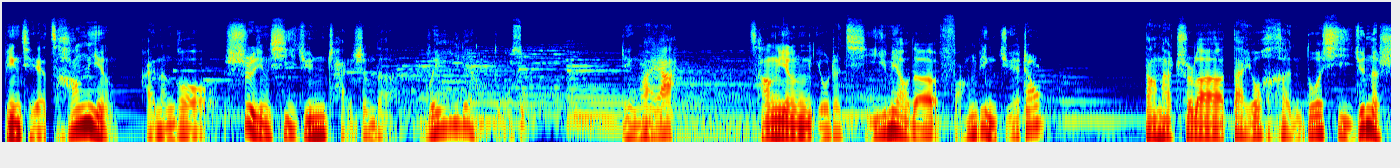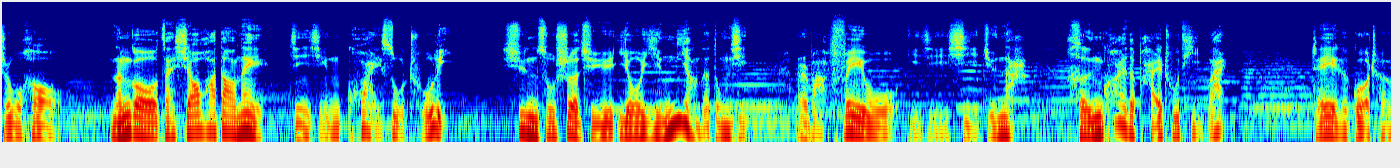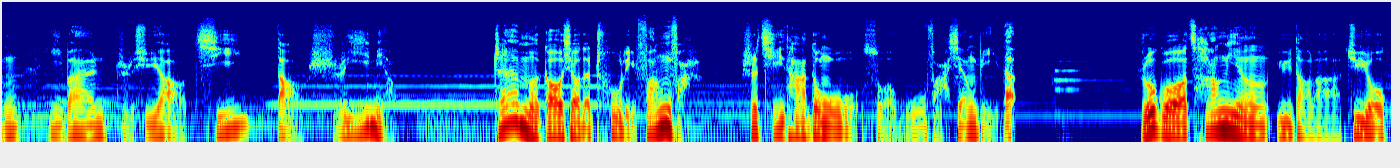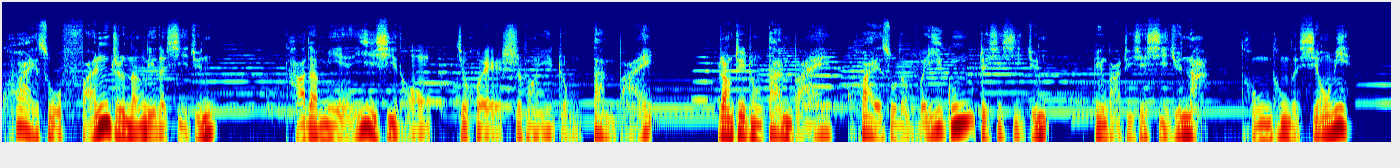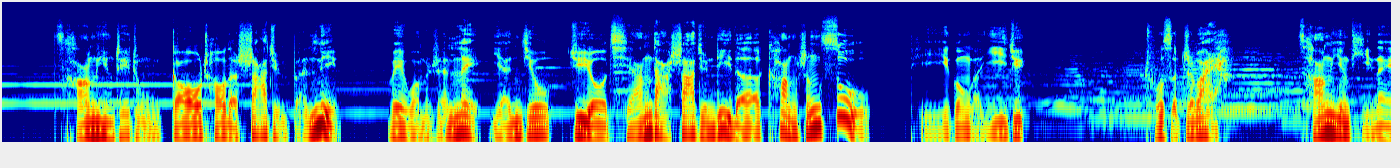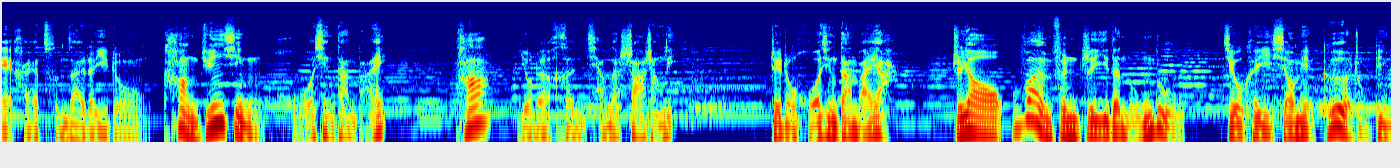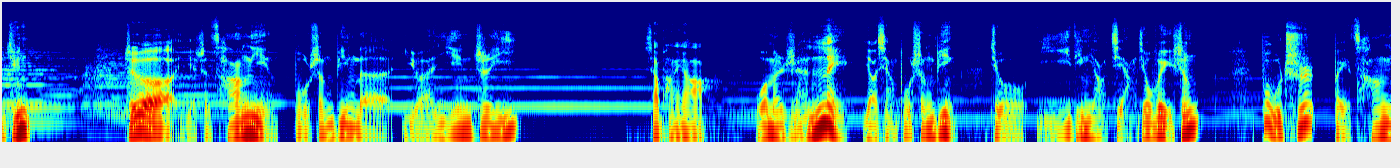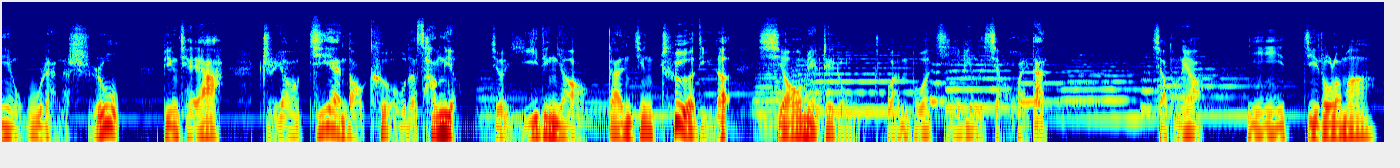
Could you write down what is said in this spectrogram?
并且苍蝇还能够适应细菌产生的微量毒素。另外呀。苍蝇有着奇妙的防病绝招，当它吃了带有很多细菌的食物后，能够在消化道内进行快速处理，迅速摄取有营养的东西，而把废物以及细菌呐，很快的排出体外。这个过程一般只需要七到十一秒，这么高效的处理方法。是其他动物所无法相比的。如果苍蝇遇到了具有快速繁殖能力的细菌，它的免疫系统就会释放一种蛋白，让这种蛋白快速的围攻这些细菌，并把这些细菌呐，通通的消灭。苍蝇这种高超的杀菌本领，为我们人类研究具有强大杀菌力的抗生素提供了依据。除此之外呀，苍蝇体内还存在着一种抗菌性活性蛋白，它有着很强的杀伤力。这种活性蛋白呀，只要万分之一的浓度，就可以消灭各种病菌。这也是苍蝇不生病的原因之一。小朋友，我们人类要想不生病，就一定要讲究卫生，不吃被苍蝇污染的食物，并且呀，只要见到可恶的苍蝇，就一定要干净彻底的消灭这种传播疾病的小坏蛋。小朋友，你记住了吗？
